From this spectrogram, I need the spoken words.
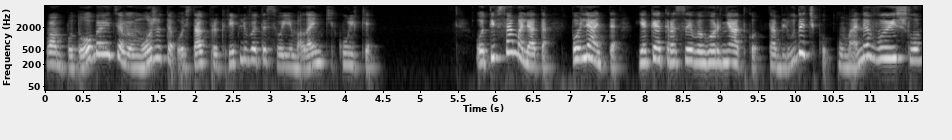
вам подобається, ви можете ось так прикріплювати свої маленькі кульки. От і все, малята. Погляньте, яке красиве горнятко та блюдечко у мене вийшло.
